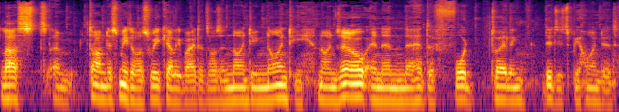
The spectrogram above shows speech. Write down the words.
Last um, time this meter was recalibrated was in 1990, 90, and then they had the four trailing digits behind it.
